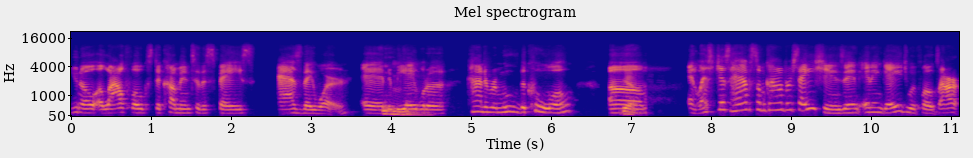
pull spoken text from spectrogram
you know, allow folks to come into the space as they were and to be able to kind of remove the cool. Um, Yeah. And let's just have some conversations and, and engage with folks. Our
